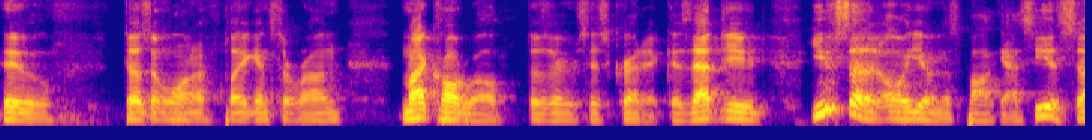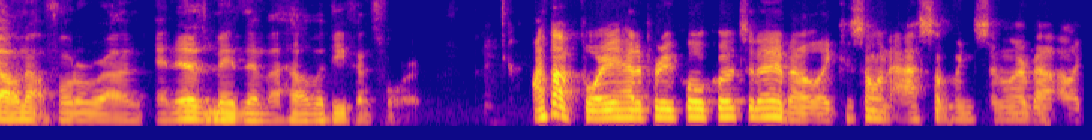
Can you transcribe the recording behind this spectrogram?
who doesn't want to play against the run, Mike Caldwell deserves his credit because that dude, you've said it all year on this podcast. He is selling out for the run, and it has made them a hell of a defense for it. I thought Foye had a pretty cool quote today about like because someone asked something similar about like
